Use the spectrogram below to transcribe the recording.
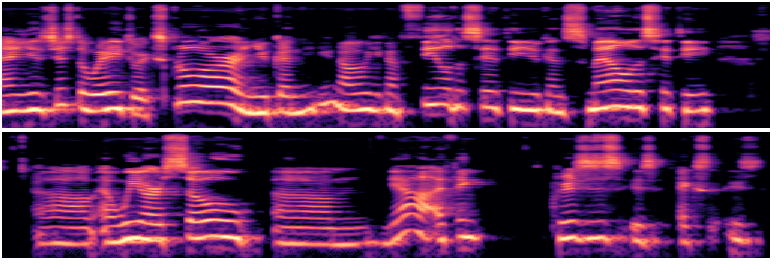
And it's just a way to explore and you can, you know, you can feel the city, you can smell the city. Um, and we are so, um, yeah, I think Chris is, is, ex- is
